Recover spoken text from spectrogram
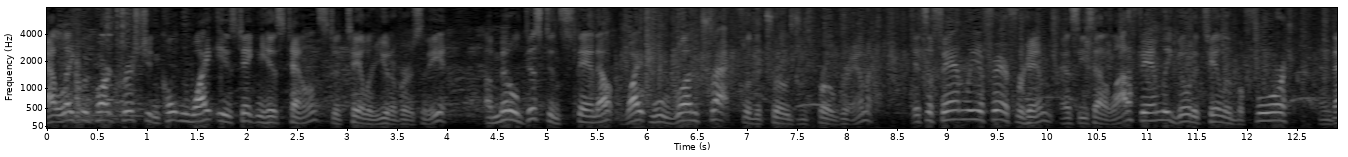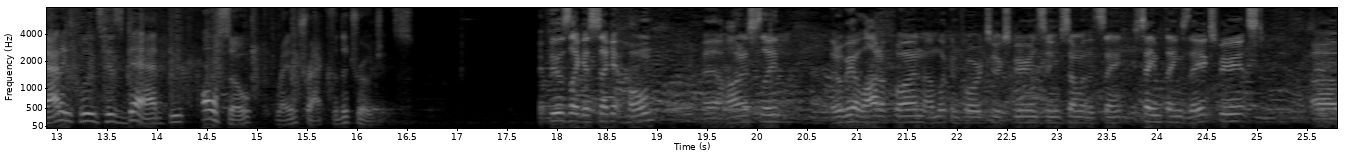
At Lakewood Park Christian, Colton White is taking his talents to Taylor University. A middle distance standout, White will run track for the Trojans program. It's a family affair for him, as he's had a lot of family go to Taylor before, and that includes his dad, who also ran track for the Trojans. It feels like a second home, uh, honestly. It'll be a lot of fun. I'm looking forward to experiencing some of the same, same things they experienced. Uh,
